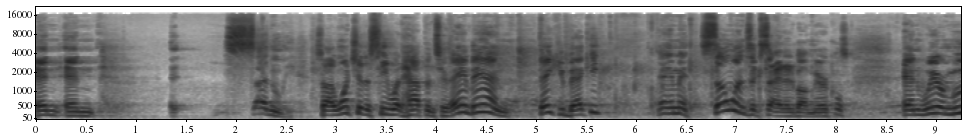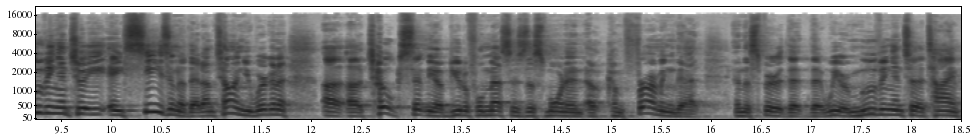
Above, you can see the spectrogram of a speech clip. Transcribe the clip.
And, and, suddenly. So I want you to see what happens here. Amen. Thank you, Becky. Amen. Someone's excited about miracles. and we're moving into a, a, season of that. I'm telling you, we're going to, uh, uh, Toke sent me a beautiful message this morning uh, confirming that in the spirit that, that we are moving into a time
